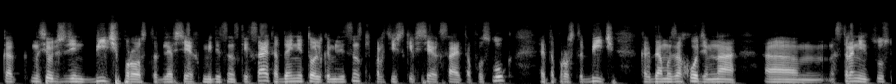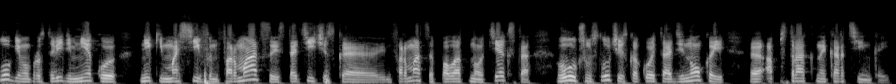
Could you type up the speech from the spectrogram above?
как на сегодняшний день бич просто для всех медицинских сайтов, да и не только медицинских, практически всех сайтов услуг, это просто бич. Когда мы заходим на э, страницу услуги, мы просто видим некую, некий массив информации, статическая информация, полотно текста, в лучшем случае с какой-то одинокой э, абстрактной картинкой.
